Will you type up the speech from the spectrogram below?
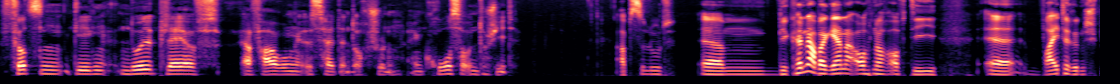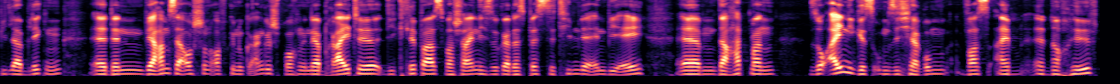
14 gegen 0 Playoff-Erfahrungen ist halt dann doch schon ein großer Unterschied. Absolut. Ähm, wir können aber gerne auch noch auf die äh, weiteren Spieler blicken, äh, denn wir haben es ja auch schon oft genug angesprochen. In der Breite die Clippers wahrscheinlich sogar das beste Team der NBA. Ähm, da hat man so einiges um sich herum, was einem äh, noch hilft.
